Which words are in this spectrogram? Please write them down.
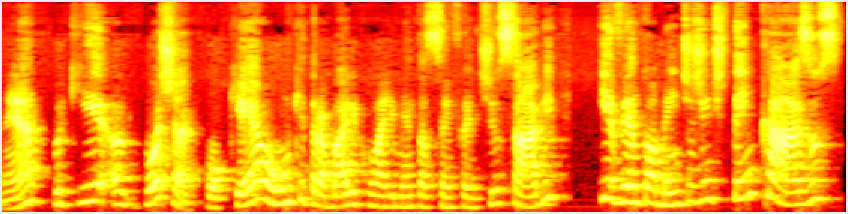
Né? Porque, ah, poxa, qualquer um que trabalhe com alimentação infantil sabe que, eventualmente, a gente tem casos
